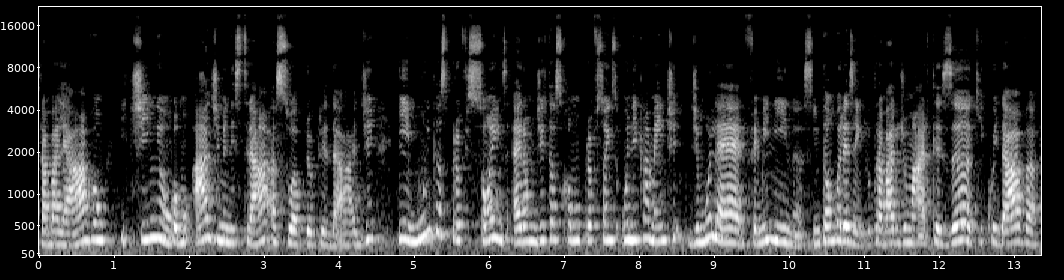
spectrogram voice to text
trabalhavam e tinham como administrar a sua propriedade e muitas profissões eram ditas como profissões unicamente de mulher, femininas. Então, por exemplo, o trabalho de uma artesã que cuidava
